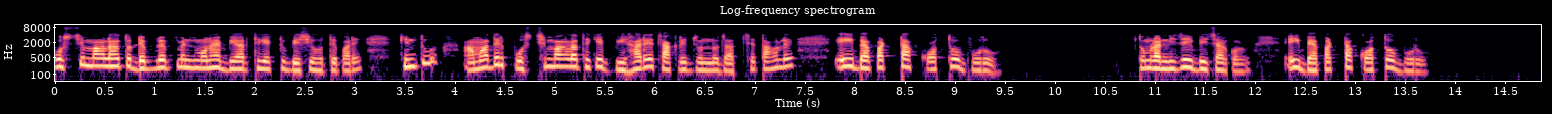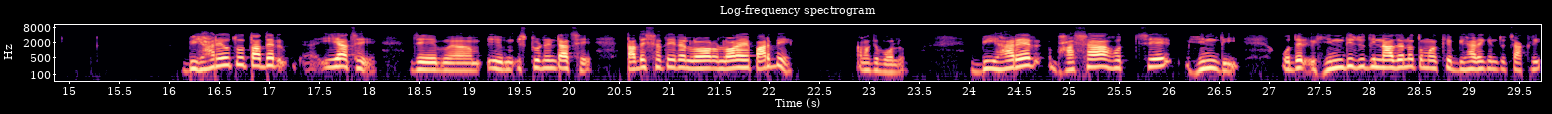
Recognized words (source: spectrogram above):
পশ্চিমবাংলা হয়তো ডেভেলপমেন্ট মনে হয় বিহার থেকে একটু বেশি হতে পারে। কিন্তু আমাদের পশ্চিমবাংলা থেকে বিহারে চাকরির জন্য যাচ্ছে, তাহলে এই ব্যাপারটা কত বড়? তোমরা নিজেই বিচার করো, এই ব্যাপারটা কত বড়? বিহারেও তো তাদের ইয়ে আছে যে স্টুডেন্ট আছে, তাদের সাথে এরা লড়- লড়াইয়ে পারবে? আমাকে বলো। বিহারের ভাষা হচ্ছে হিন্দি। ওদের হিন্দি যদি না জানো, তোমাকে বিহারে কিন্তু চাকরি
